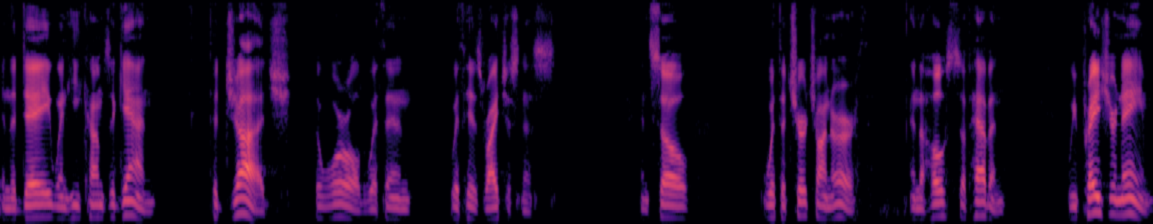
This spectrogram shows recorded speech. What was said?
in the day when he comes again to judge the world within with his righteousness. And so with the church on earth and the hosts of heaven, we praise your name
